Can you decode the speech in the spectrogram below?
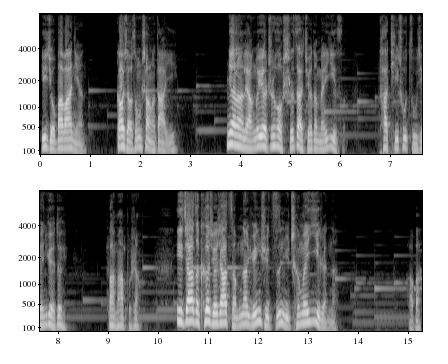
一九八八年，高晓松上了大一。念了两个月之后，实在觉得没意思，他提出组建乐队，爸妈不让。一家子科学家怎么能允许子女成为艺人呢？好吧，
